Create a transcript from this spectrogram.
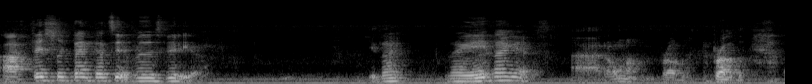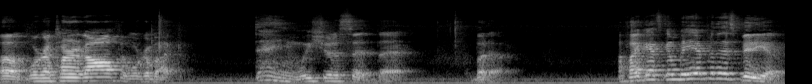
I officially think that's it for this video. You think? Think anything else? I don't know, probably. Probably. Um, we're gonna turn it off and we're gonna be like, dang, we should have said that. But uh, I think that's gonna be it for this video.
